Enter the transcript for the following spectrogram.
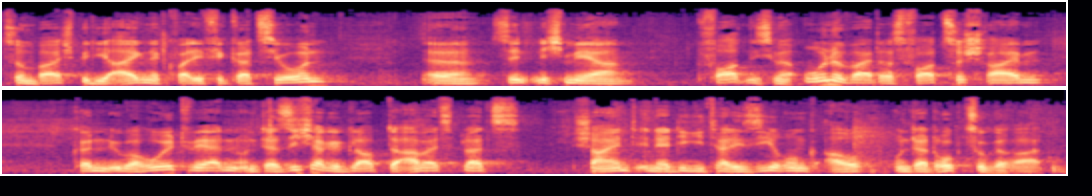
zum Beispiel die eigene Qualifikation, äh, sind nicht mehr fort, nicht mehr ohne weiteres fortzuschreiben, können überholt werden und der sicher geglaubte Arbeitsplatz scheint in der Digitalisierung auch unter Druck zu geraten.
